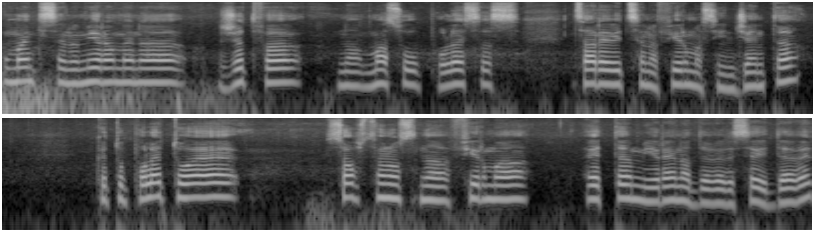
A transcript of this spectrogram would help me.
момента се намираме на жътва на масово поле с царевица на фирма Синджента, като полето е собственост на фирма ЕТА Мирена 99,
